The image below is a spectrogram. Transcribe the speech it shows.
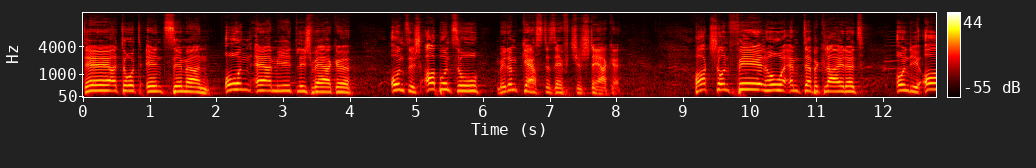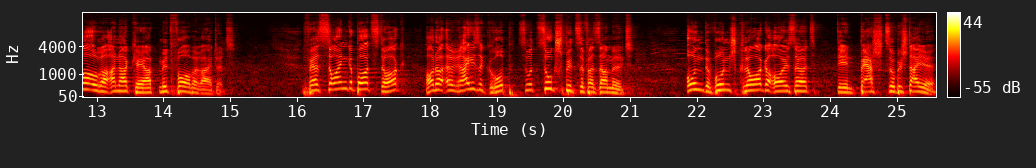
Der tut in Zimmern unermüdlich werke und sich ab und zu mit dem Gerstesäftchen stärke. Hat schon viel hohe Ämter bekleidet und die Ohr oder Anna Kerb mit vorbereitet. Für seinen Geburtstag hat er eine Reisegruppe zur Zugspitze versammelt und den Wunsch klar geäußert, den Berg zu besteigen,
